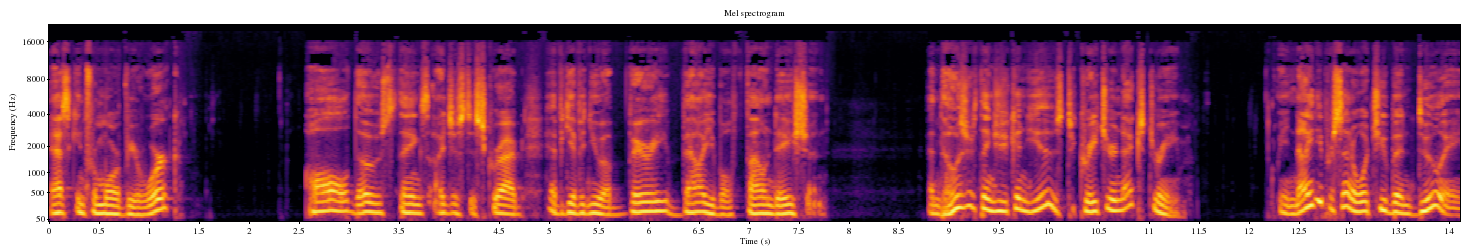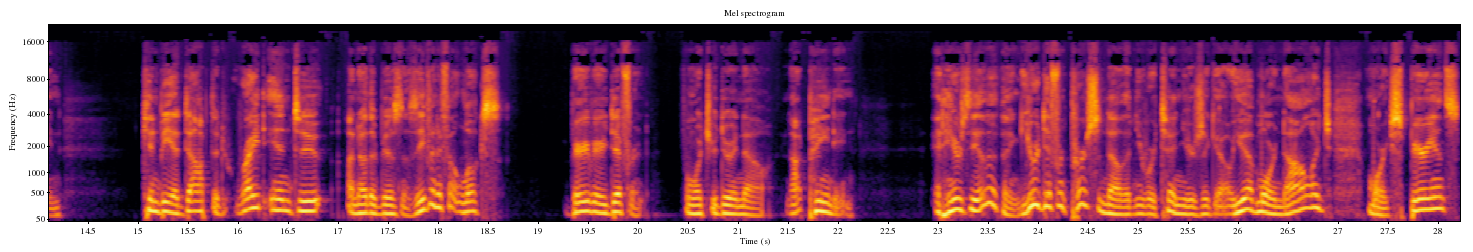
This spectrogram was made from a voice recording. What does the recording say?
asking for more of your work. All those things I just described have given you a very valuable foundation. And those are things you can use to create your next dream. I mean, 90% of what you've been doing can be adopted right into another business, even if it looks very, very different from what you're doing now, not painting. And here's the other thing you're a different person now than you were 10 years ago. You have more knowledge, more experience,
